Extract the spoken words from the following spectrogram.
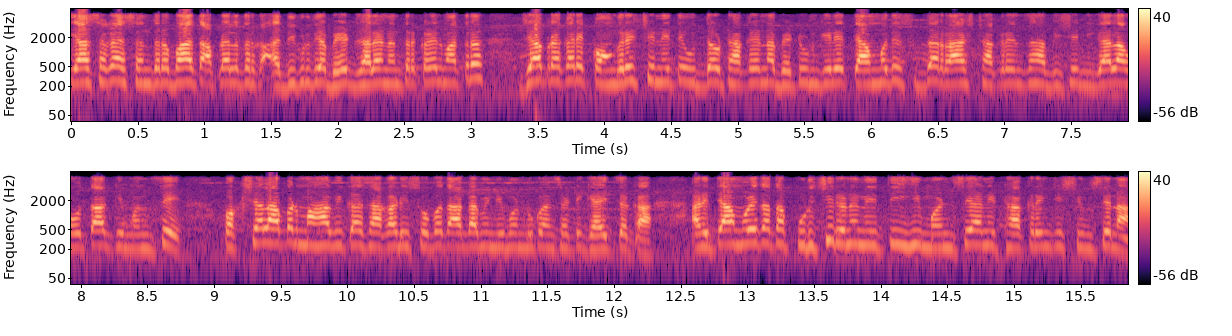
या सगळ्या संदर्भात आपल्याला तर अधिकृत या भेट झाल्यानंतर कळेल. मात्र ज्या प्रकारे काँग्रेसचे नेते उद्धव ठाकरेंना भेटून गेले त्यामध्ये सुद्धा राज ठाकरेंचा हा विषय निघाला होता की मनसे पक्षाला आपण महाविकास आघाडीसोबत आगामी निवडणुकांसाठी घ्यायचं का? आणि त्यामुळेच आता पुढची रणनीती ही मनसे आणि ठाकरेंची शिवसेना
